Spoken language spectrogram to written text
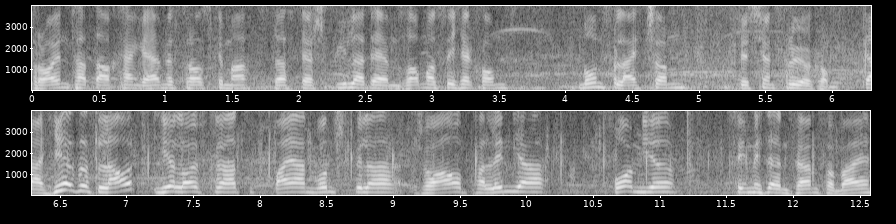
Freund hat auch kein Geheimnis draus gemacht, dass der Spieler, der im Sommer sicher kommt, nun vielleicht schon bisschen früher kommt. Ja, hier ist es laut. Hier läuft gerade Bayern-Wunschspieler Joao Palinha vor mir, zehn Meter entfernt vorbei.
